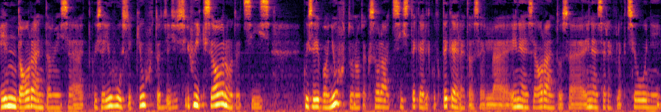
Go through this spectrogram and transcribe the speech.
enda arendamise, et kui see juhuslik juht on siis juhiks saanud, et siis kui see juba on juhtunud, eks ole, et siis tegelikult tegeleda selle enesearenduse, enesereflektsiooni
